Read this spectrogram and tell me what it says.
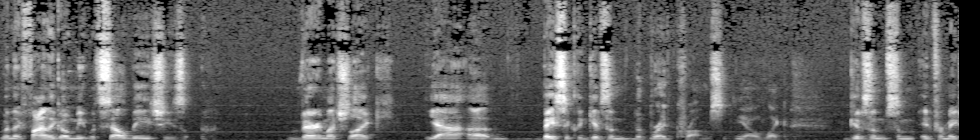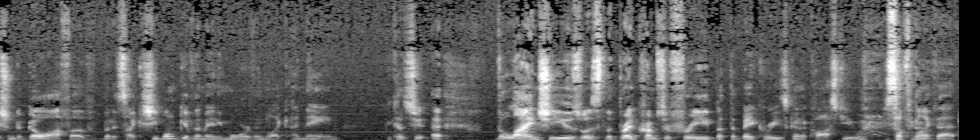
when they finally go meet with Selby, she's very much like, yeah, uh, basically gives them the breadcrumbs, you know, like gives them some information to go off of, but it's like she won't give them any more than like a name because she, uh, the line she used was the breadcrumbs are free, but the bakery is going to cost you, something like that.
